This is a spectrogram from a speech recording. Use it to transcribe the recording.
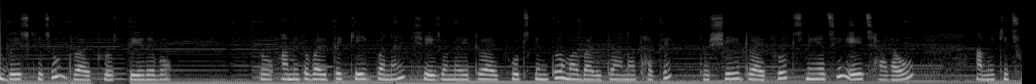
বেশ কিছু ড্রাই ফ্রুটস দিয়ে দেবো। তো আমি তো বাড়িতে কেক বানাই, সেই জন্য এই ড্রাই ফ্রুটস কিন্তু আমার বাড়িতে আনা থাকে। তো সেই ড্রাই ফ্রুটস নিয়েছি, এছাড়াও আমি কিছু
